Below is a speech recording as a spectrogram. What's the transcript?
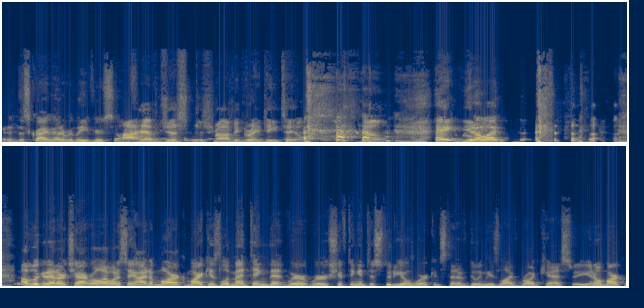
going to describe how to relieve yourself. I have just described in great detail. hey, you know what? I'm looking at our chat roll. I want to say hi to Mark. Mark is lamenting that we're we're shifting into studio work instead of doing these live broadcasts. You know, Mark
